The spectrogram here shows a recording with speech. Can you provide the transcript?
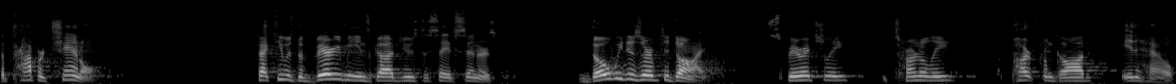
the proper channel. In fact, he was the very means God used to save sinners. Though we deserve to die, spiritually, eternally, apart from God, in hell,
